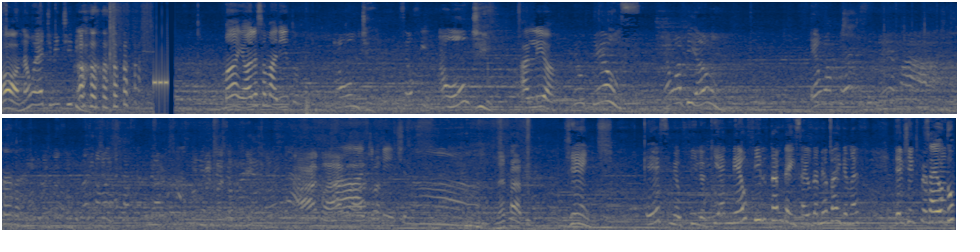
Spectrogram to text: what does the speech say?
Ó, não é de mentirinha. Mãe, olha seu marido. Aonde? Seu filho. Aonde? Ali, ó. Meu Deus! É um avião! É um ator de cinema! Água, Ai, água, que água. fitness. Né, Fábio? Gente, esse meu filho aqui é meu filho também. Saiu da minha barriga, não é? Teve gente perguntando... Saiu do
